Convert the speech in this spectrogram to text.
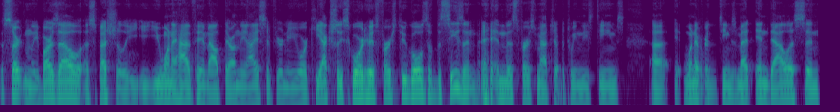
Certainly, Barzal, especially, you, you want to have him out there on the ice if you're New York. He actually scored his first two goals of the season in this first matchup between these teams. Uh, whenever the teams met in Dallas, and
